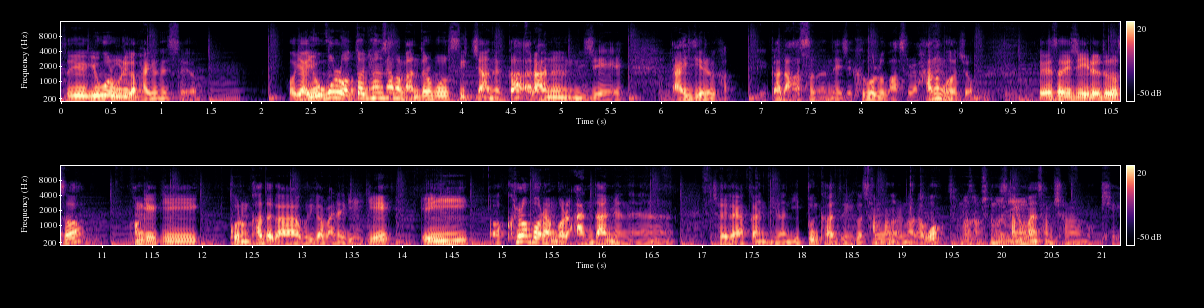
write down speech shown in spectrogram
그래서 이- 요걸 우리가 발견했어요. 어, 야, 요걸로 어떤 현상을 만들어 볼 수 있지 않을까라는 이제 아이디어가 나왔었는데 이제 그걸로 마술을 하는 거죠. 그래서 이제 예를 들어서 관객이 고른 카드가 우리가 만약에 이게 A 어, 클로버란 걸 안다면은 저희가 약간 이런 이쁜 카드 이거 3만 얼마라고? 33,000원이요. 3만 3천 원 오케이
